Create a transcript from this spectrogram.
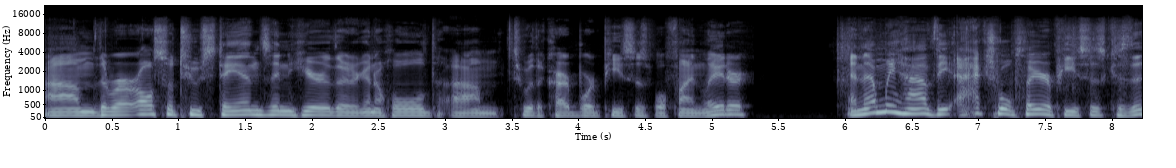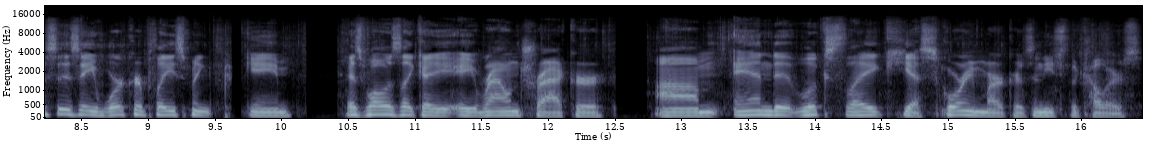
Um, there are also two stands in here that are going to hold um, two of the cardboard pieces we'll find later. And then we have the actual player pieces because this is a worker placement game as well as like a, a round tracker. Um, and it looks like, yes, yeah, scoring markers in each of the colors.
